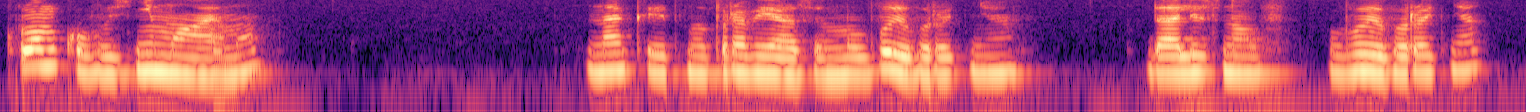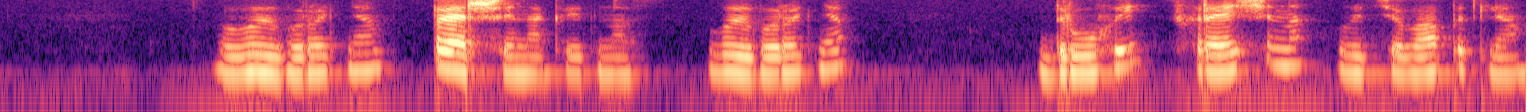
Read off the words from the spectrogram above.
Кромкову знімаємо, накид ми пров'язуємо виворотньою. Далі знов виворотня, виворотня. Перший накид у нас виворотня, другий схрещена лицьова петля.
